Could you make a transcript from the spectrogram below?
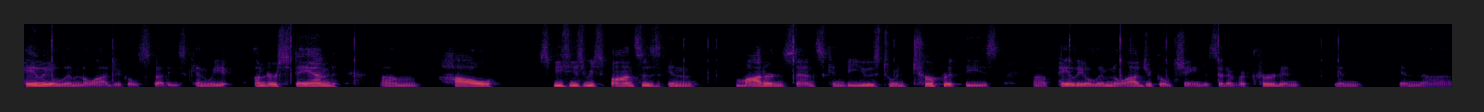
paleolimnological studies. Can we understand um, how species responses in modern sense can be used to interpret these uh, paleolimnological changes that have occurred in in in uh,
